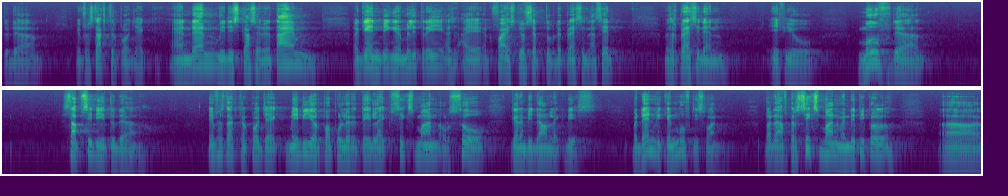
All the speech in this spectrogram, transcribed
to the infrastructure project. And then we discussed at the time, again, being in the military, I advised Joseph to the president. I said, Mr. President, if you move the subsidy to the infrastructure project, maybe your popularity like six months or so gonna be down like this. But then we can move this one. But after six months, when the people uh,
